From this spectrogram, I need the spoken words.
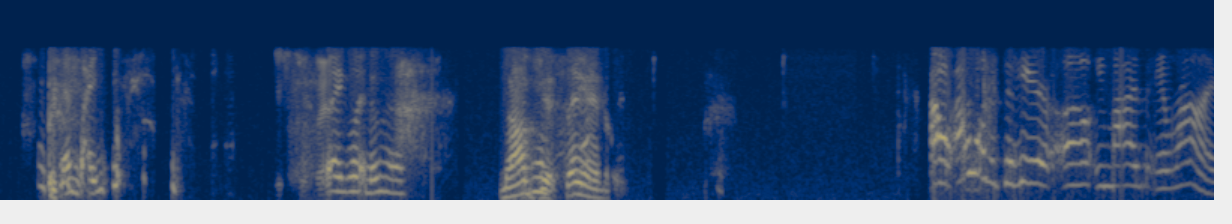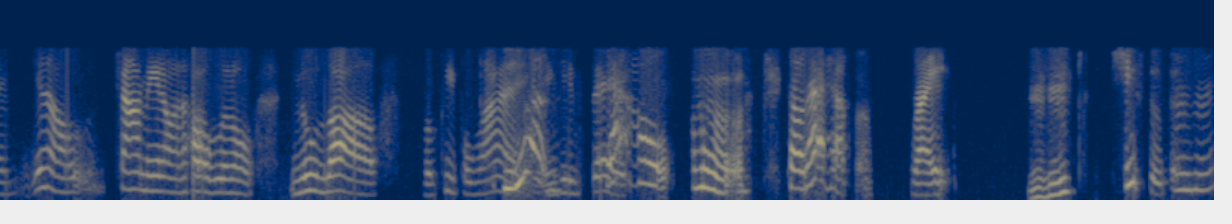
That's why. You, You like what the hell? No, I'm just saying. Oh, I wanted to hear uh Emiaj and Ron, you know, chime in on the whole little new law for people lying Yeah, and getting sick. That whole. Uh, so that happened, right? Mhm. She's stupid. Mhm.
